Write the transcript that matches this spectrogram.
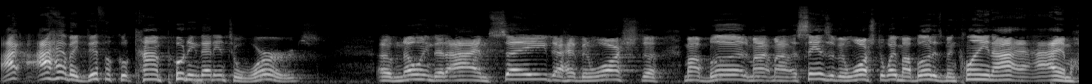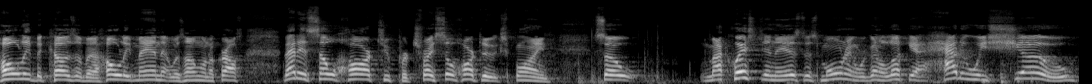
I, I have a difficult time putting that into words of knowing that I am saved, I have been washed, uh, my blood, my, my sins have been washed away, my blood has been clean, I, I am holy because of a holy man that was hung on a cross. That is so hard to portray, so hard to explain. So, my question is this morning we're going to look at how do we show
